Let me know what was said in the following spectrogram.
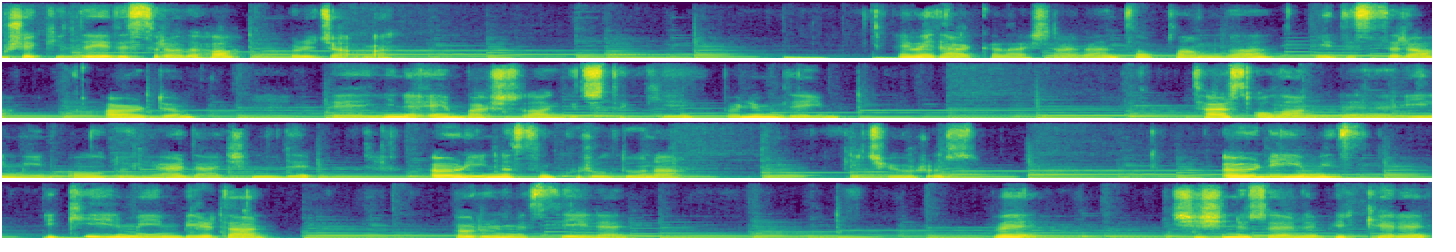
Bu şekilde 7 sıra daha öreceğim ben. Evet arkadaşlar ben toplamda 7 sıra ördüm. Ee, yine en başlangıçtaki bölümdeyim. Ters olan e, ilmeğin olduğu yerden şimdi örneğin nasıl kurulduğuna geçiyoruz. Örneğimiz iki ilmeğin birden örülmesiyle ve şişin üzerine bir kere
